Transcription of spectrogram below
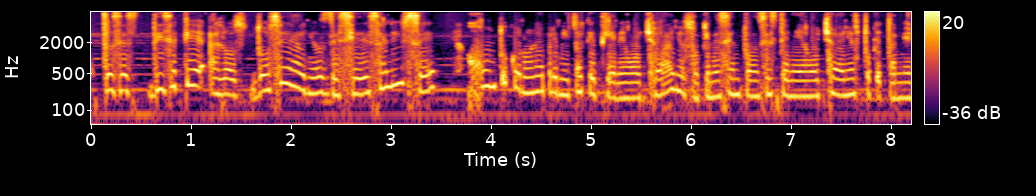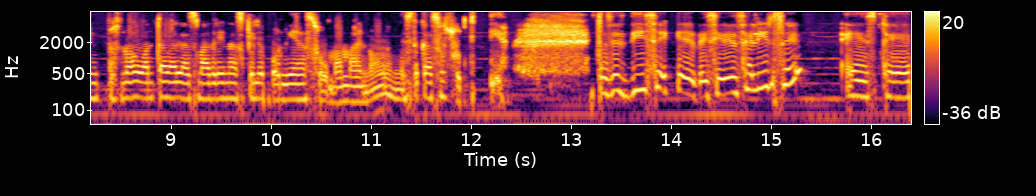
Entonces dice que a los 12 años decide salirse junto con una primita que tiene 8 años o que en ese entonces tenía 8 años porque también pues no aguantaba las madrinas que le ponía su mamá, ¿no? En este caso su tía. Entonces dice que deciden salirse este,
